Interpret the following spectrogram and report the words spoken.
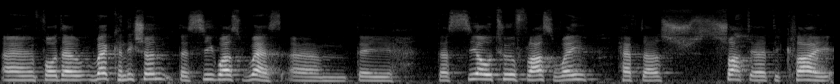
And for the wet condition, the seagrass wet, um, the, the CO2 flux rate have the short uh, decline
